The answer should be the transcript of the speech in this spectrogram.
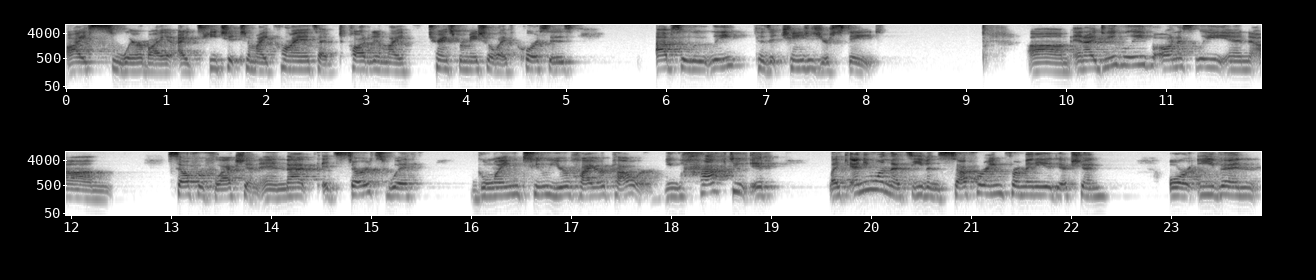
I swear by it. I teach it to my clients. I've taught it in my transformational life courses. Absolutely because it changes your state. Um, and i do believe honestly in um, self reflection. And that it starts with going to your higher power. You have to, if like anyone that's even suffering from any addiction or even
